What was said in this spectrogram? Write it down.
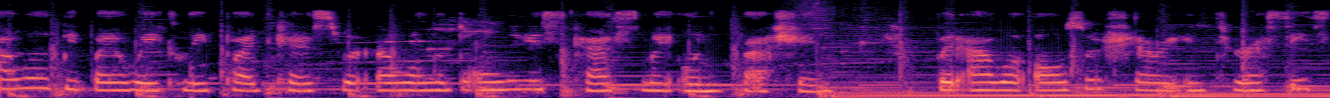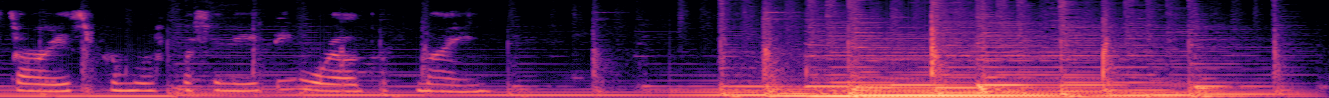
I will be bi weekly podcast where I will not only discuss my own passion, but I will also share interesting stories from a fascinating world of mine.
